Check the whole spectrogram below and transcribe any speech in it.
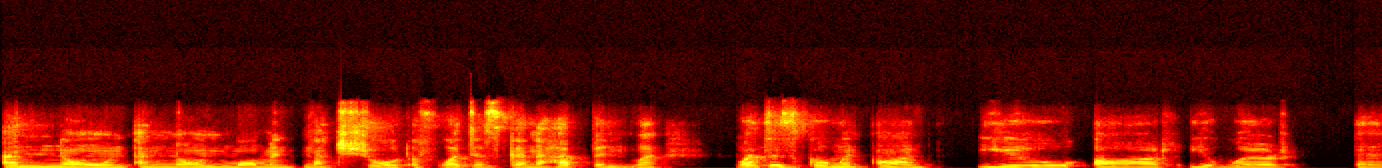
unknown unknown moment, not sure of what is gonna happen, what what is going on, you are you were uh,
